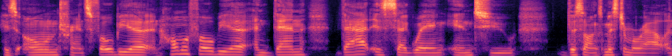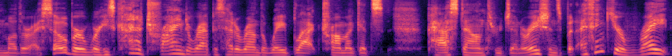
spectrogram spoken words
his own transphobia and homophobia. And then that is segueing into the songs Mr. Morale and Mother I Sober, where he's kind of trying to wrap his head around the way black trauma gets passed down through generations. But I think you're right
